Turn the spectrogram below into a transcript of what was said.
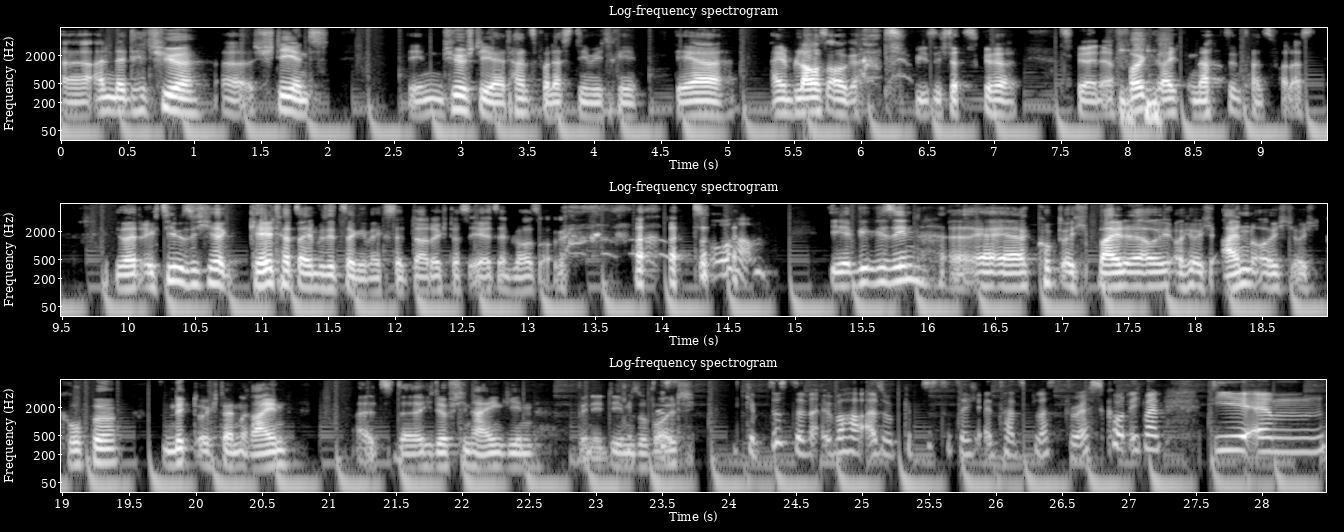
äh, an der, der Tür äh, stehend den Türsteher, Tanzpalast Dimitri, der ein blaues Auge hat, wie sich das gehört, für eine erfolgreiche Nacht im Tanzpalast. Ihr seid euch ziemlich sicher, Geld hat seinen Besitzer gewechselt, dadurch, dass er jetzt ein blaues Auge hat. Oha. Ihr, wir, sehen, äh, er, er guckt euch beide euch, euch, an, euch, euch Gruppe, nickt euch dann rein, als äh, ihr dürft hineingehen, wenn ihr dem Gibt so es- wollt. Gibt es denn überhaupt, also gibt es tatsächlich einen Tanzplatz Dresscode? Ich meine, die, ähm,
